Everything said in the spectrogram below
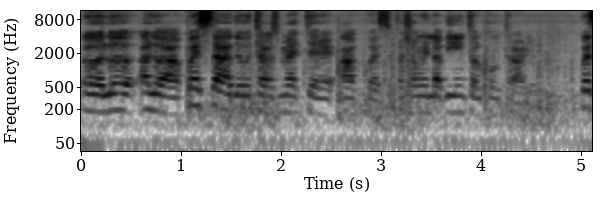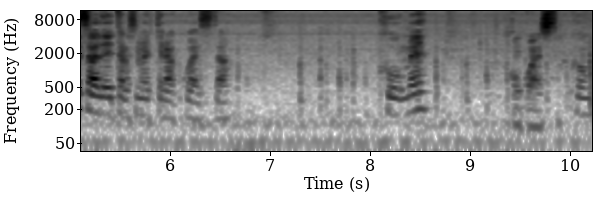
Eh, lo- allora, questa la devo trasmettere a questa. Facciamo il labirinto al contrario. Questa la deve trasmettere a questa. Come? Con questa. Con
